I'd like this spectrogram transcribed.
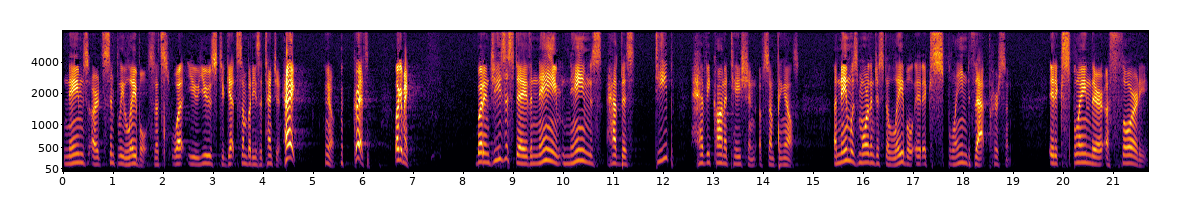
names are simply labels. That's what you use to get somebody's attention. Hey, you know, Chris, look at me. But in Jesus' day, the name, names had this deep heavy connotation of something else. A name was more than just a label, it explained that person, it explained their authority,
